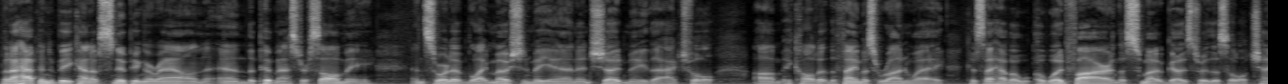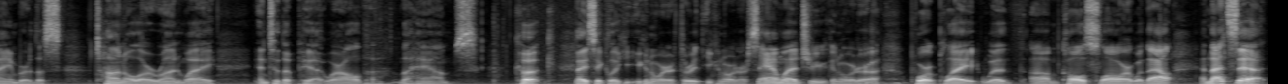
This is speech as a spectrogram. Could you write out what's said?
But I happened to be kind of snooping around, and the pitmaster saw me and sort of like motioned me in and showed me the actual. Um, he called it the famous runway because they have a, a wood fire and the smoke goes through this little chamber, this tunnel or runway into the pit where all the, the hams cook. Basically, you can order three. You can order a sandwich, or you can order a pork plate with um, coleslaw or without, and that's it.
